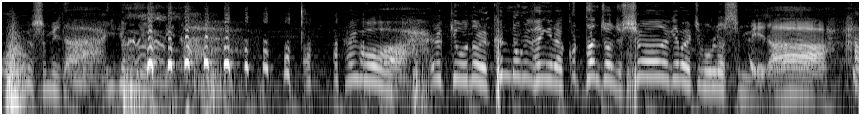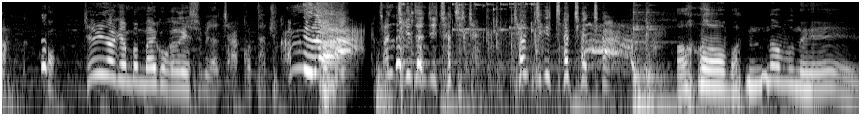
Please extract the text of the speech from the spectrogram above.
반갑습니다. 이경렬입니다. 아이고 이렇게 오늘 큰 동생이랑 꽃한 잔 시원하게 말지 몰랐습니다. 하, 어, 재미나게 한번 말고 가겠습니다. 자 꽃한 주 갑니다. 잔치기 잔치 차차차. 잔치기 차차차. 아 맞나 보네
